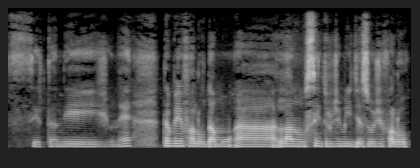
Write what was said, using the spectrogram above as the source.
sertanejo, né? Também falou da a, lá no centro de mídias hoje falou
